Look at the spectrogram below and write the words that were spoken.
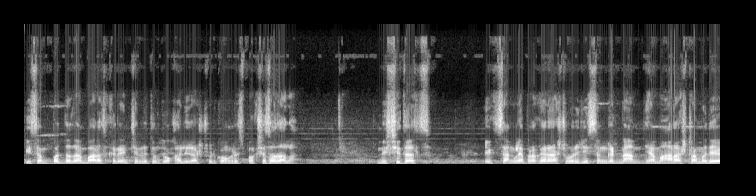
की संपतदादा बारसकर यांच्या नेतृत्वाखाली राष्ट्रवादी काँग्रेस पक्षाचा झाला. निश्चितच एक चांगल्या प्रकारे राष्ट्रवादीची संघटना ह्या महाराष्ट्रामध्ये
